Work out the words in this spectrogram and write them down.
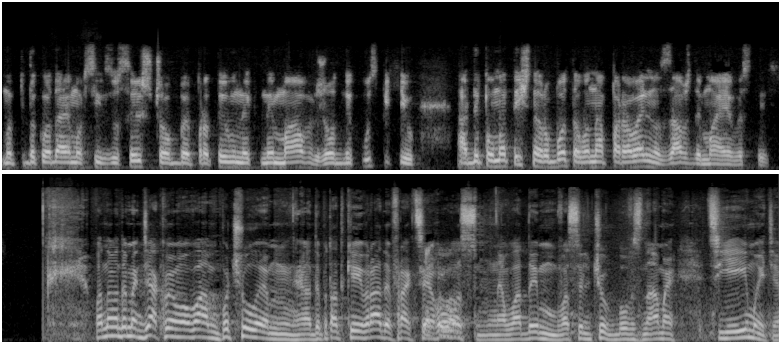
ми докладаємо всіх зусиль, щоб противник не мав жодних успіхів. А дипломатична робота вона паралельно завжди має вестись. Пане Вадиме, дякуємо вам. Почули депутат Київради, фракція Дякую голос Вадим Васильчук був з нами цієї миті.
